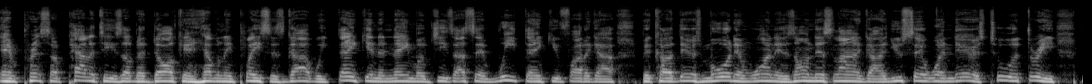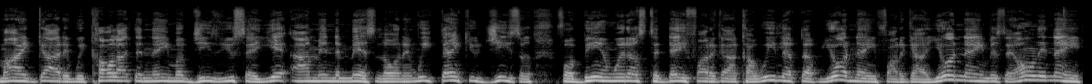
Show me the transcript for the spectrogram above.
and principalities of the dark and heavenly places. God, we thank you in the name of Jesus. I said, we thank you, Father God, because there's more than one is on this line, God. You said when there is two or three, my God, if we call out the name of Jesus, you say, yeah, I'm in the midst, Lord. And we thank you, Jesus, for being with us today, Father Father God, because we lift up your name, Father God. Your name is the only name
